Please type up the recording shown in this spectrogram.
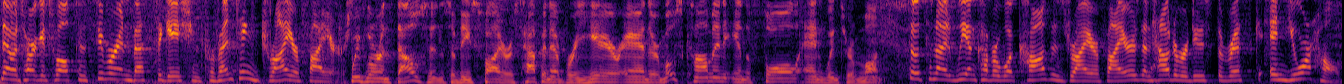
Now, a Target 12 consumer investigation preventing dryer fires. We've learned thousands of these fires happen every year, and they're most common in the fall and winter months. So tonight, we uncover what causes dryer fires and how to reduce the risk in your home.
